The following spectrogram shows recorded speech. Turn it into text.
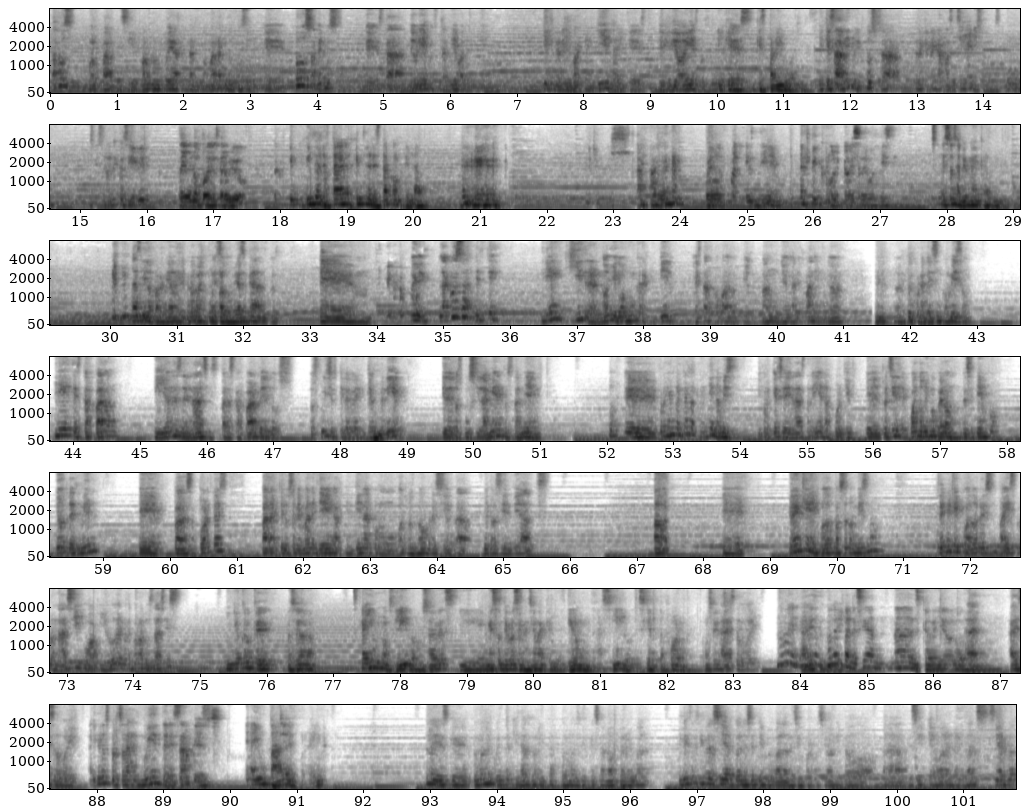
Vamos por partes, sí. Vamos, voy a tratar lo más rápido posible. Eh, todos sabemos que esta teoría conspirativa de que Hitler llegó a Argentina y que, vivió ahí su Y que, que está vivo ahí. y que estaba vivo incluso, o sea, puede que tenga más de 100 años. Pues, pues que se lo único sigue vivo. No podría estar vivo. Hitler está, Hitler está congelado. Walt Disney, como la cabeza de Walt Disney. Eso salió en iCarly. Así lo parodiaron, pero bueno, Lo eso, parodiaron. eso queda después. Eh, muy bien, la cosa es que bien Hitler no llegó nunca a Argentina, ya está probado que el man murió en Alemania, murió en 1945 mismo, y escaparon millones de nazis para escapar de los, los juicios que, le- que les venían y de los fusilamientos también. Eh, por ejemplo, en caso de Argentina mismo. ¿Y por qué se da esta leyenda? Porque el presidente Juan Domingo Perón de ese tiempo dio 3.000 eh, pasaportes para que los alemanes lleguen a Argentina con otros nombres y, otra- y otras identidades. Ahora, eh, ¿creen que en Ecuador pasó lo mismo? ¿Creen que Ecuador es un país pro-nazi o ayudó de alguna forma a los nazis? Yo creo que, o sea, es que hay unos libros, ¿sabes? Y en esos libros se menciona que les dieron asilo de cierta forma. Entonces, A eso, güey. no, me- a eso no me voy. parecía nada descabellado. A eso, güey. Hay unos personajes muy interesantes. es- Hay un padre por ahí. Bueno, y es que tomando en cuenta quizás ahorita podemos decir que eso no, pero igual, si hubiese sido cierto en ese tiempo igual la desinformación y todo para decir que ahora en realidad es cierto,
